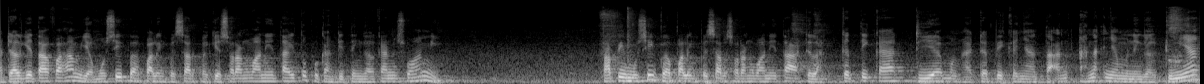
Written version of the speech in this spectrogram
Padahal kita paham ya musibah paling besar bagi seorang wanita itu bukan ditinggalkan suami, tapi musibah paling besar seorang wanita adalah ketika dia menghadapi kenyataan anaknya meninggal dunia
